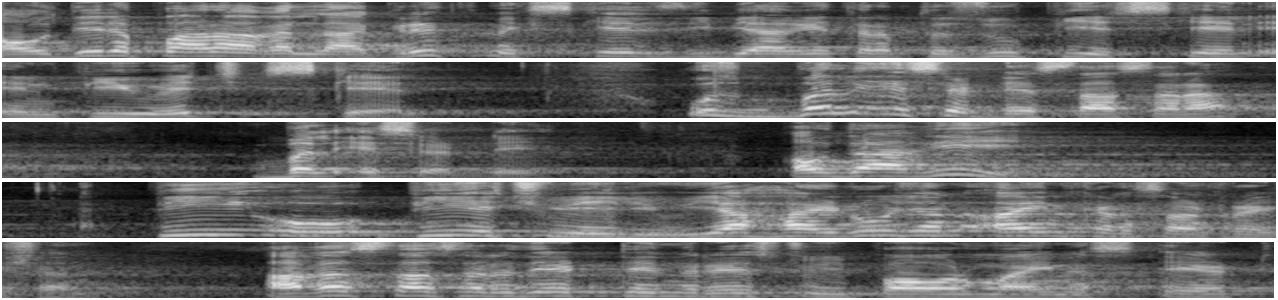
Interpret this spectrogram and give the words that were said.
او دې لپاره هغه لاګریتمیک سکیل دی بیا غي طرف ته زو پی ایچ سکیل ان پی ایچ سکیل اوس بل اسټ دې تاسو سره بل اسټ دې او دا غي پی او پی ایچ ویلیو یا هایدروجن آین کنسنټریشن هغه تاسو سره دې 10 ریز ټو پاور ماینس 8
